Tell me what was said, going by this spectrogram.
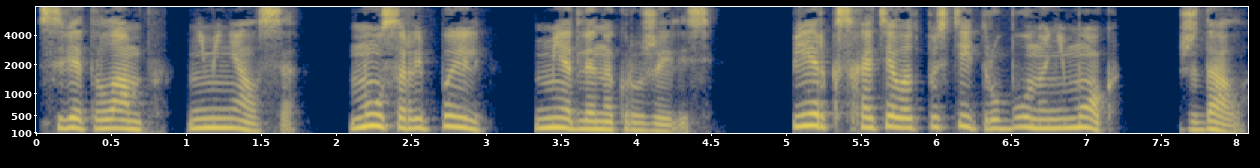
Свет ламп не менялся. Мусор и пыль медленно кружились. Пиркс хотел отпустить трубу, но не мог. Ждал.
